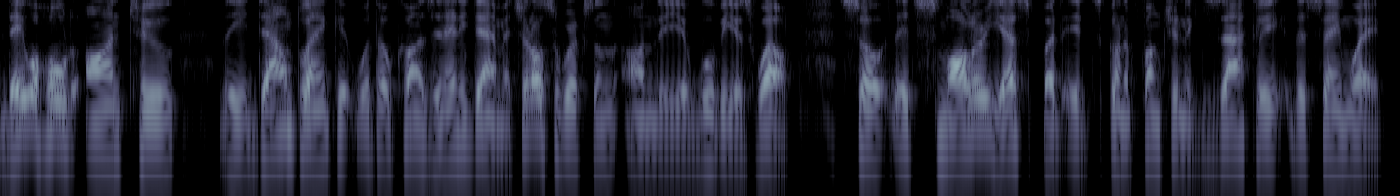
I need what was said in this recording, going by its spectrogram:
they will hold on to the down blanket without causing any damage. It also works on, on the Woobie as well. So it's smaller, yes, but it's going to function exactly the same way.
